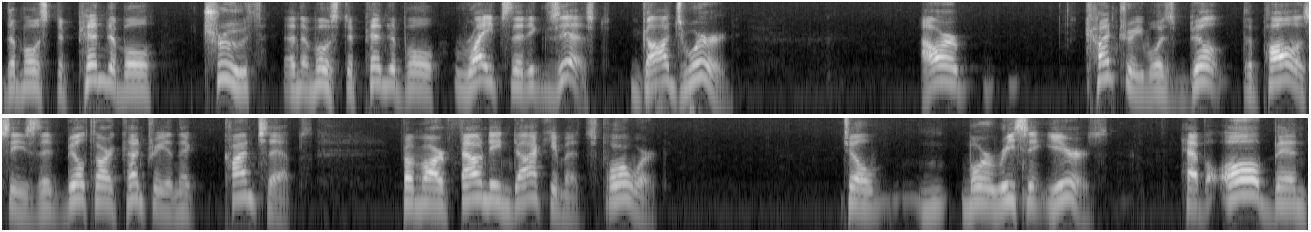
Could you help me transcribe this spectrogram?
the most dependable truth and the most dependable rights that exist, God's word. Our country was built, the policies that built our country and the concepts from our founding documents forward till more recent years have all been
